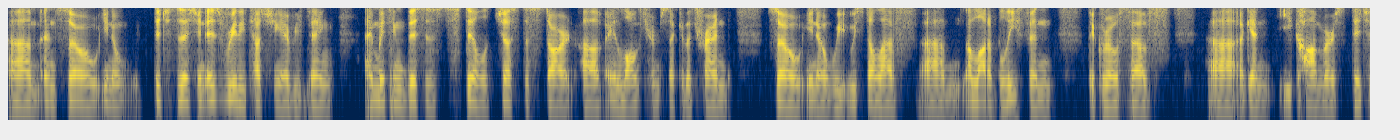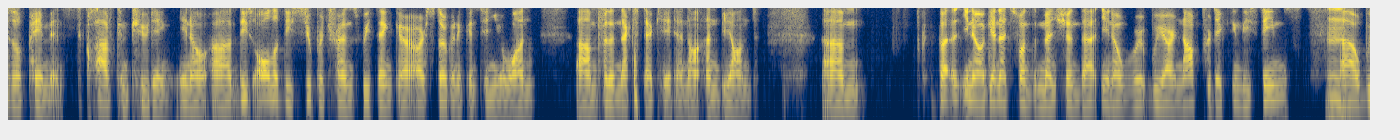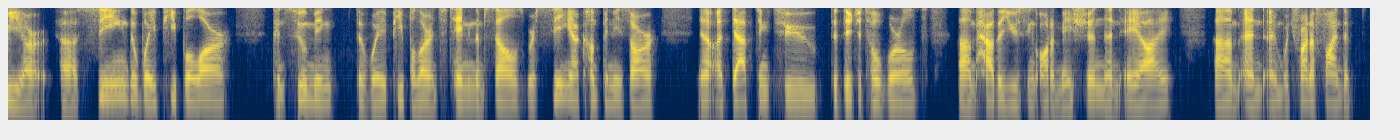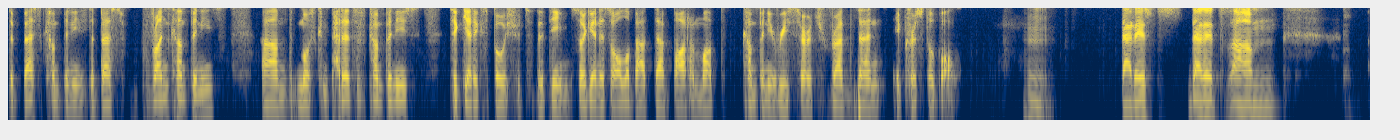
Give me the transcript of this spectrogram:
Um, and so, you know, digitization is really touching everything. And we think this is still just the start of a long-term secular trend. So, you know, we, we still have um, a lot of belief in the growth of, uh, again, e-commerce, digital payments, cloud computing. You know, uh, these all of these super trends we think are, are still going to continue on um, for the next decade and, and beyond. Um, but you know, again, I just wanted to mention that you know we're, we are not predicting these themes. Mm. Uh, we are uh, seeing the way people are consuming, the way people are entertaining themselves. We're seeing how companies are you know, adapting to the digital world, um, how they're using automation and AI. Um, and, and we're trying to find the, the best companies, the best run companies, um, the most competitive companies to get exposure to the theme. So again, it's all about that bottom up company research rather than a crystal ball. Hmm. That is that is um,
